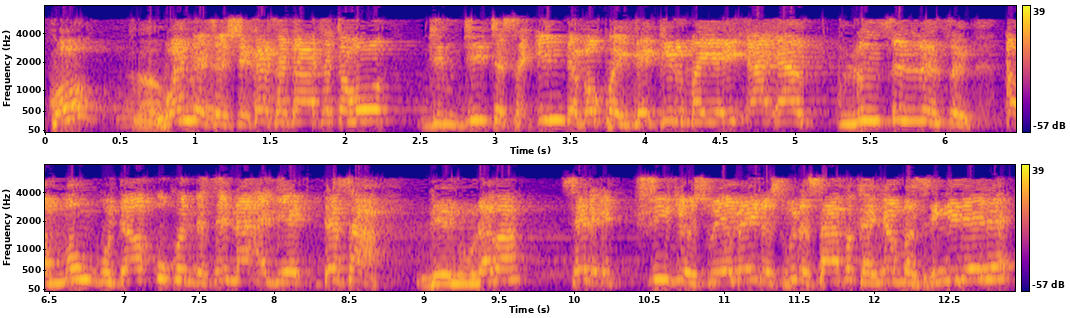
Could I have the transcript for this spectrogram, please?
Ko? Wanda da shekara ta ta taho gindi casa'in da bakwai ya girma ya yi ‘ya'ya luntsin luntsin amma guda ukun da sai na Ali ya dasa bai nuna ba sai da shige su ya mai da su da safe kan yamma sun yi daidai.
